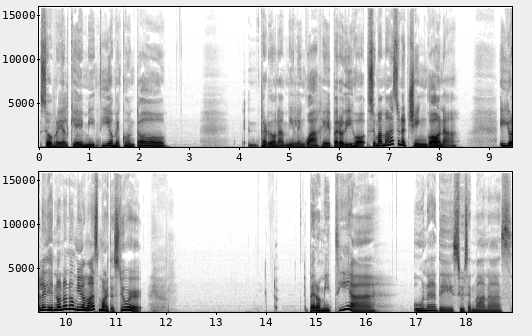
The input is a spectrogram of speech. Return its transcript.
sobre el que mi tío me contó, perdona mi lenguaje, pero dijo, su mamá es una chingona. Y yo le dije, no, no, no, mi mamá es Martha Stewart. Pero mi tía, una de sus hermanas,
